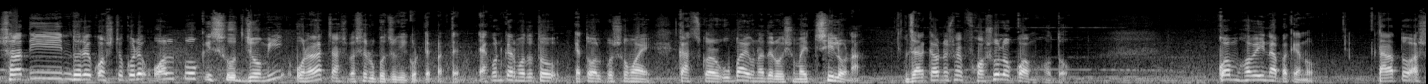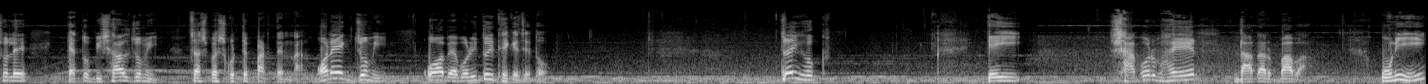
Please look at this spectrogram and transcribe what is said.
সারাদিন ধরে কষ্ট করে অল্প কিছু জমি ওনারা চাষবাসের উপযোগী করতে পারতেন। এখনকার মতো তো এত অল্প সময় কাজ করার উপায় ওনাদের ওই সময় ছিল না। যার কারণে সময় ফসলও কম হতো। কম হবেই না বা কেন? তারা তো আসলে এত বিশাল জমি চাষবাস করতে পারতেন না। অনেক জমি অব্যবহৃতই থেকে যেত। যাই হোক, এই সাগর ভাইয়ের দাদার বাবা। উনি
